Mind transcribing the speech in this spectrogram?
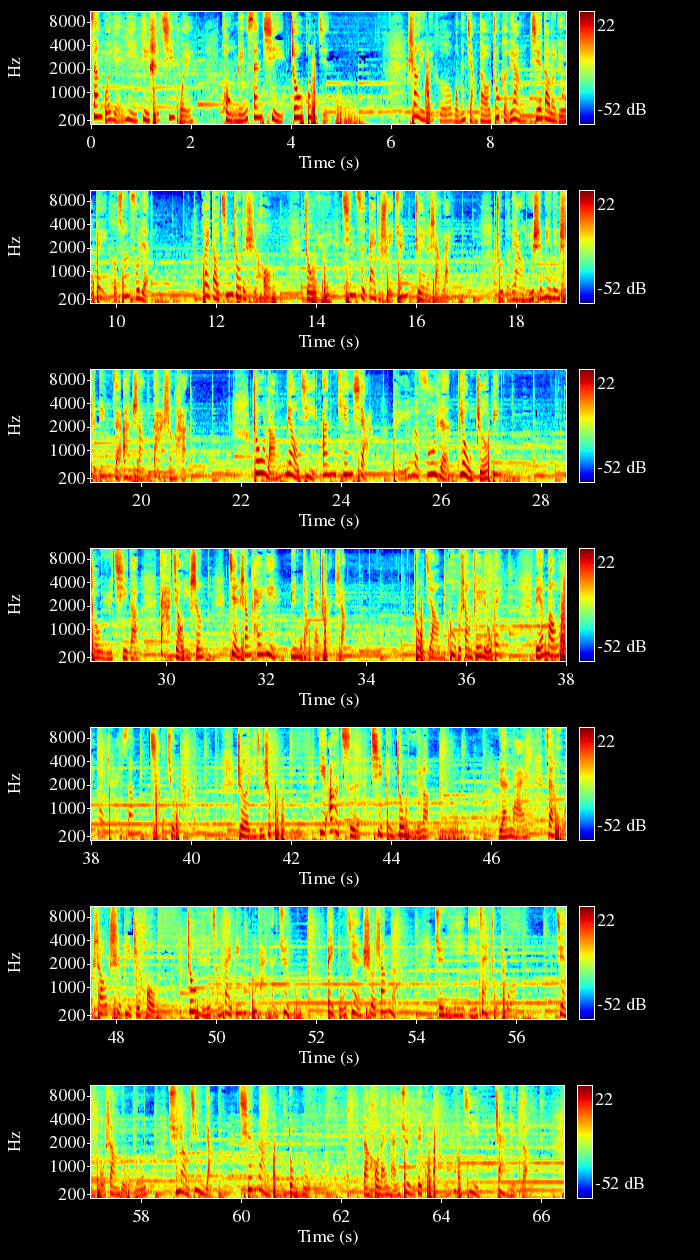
三国演义》第十七回，孔明三气周公瑾。上一回合我们讲到诸葛亮接到了刘备和孙夫人，快到荆州的时候，周瑜亲自带着水军追了上来。诸葛亮于是命令士兵在岸上大声喊：“周郎妙计安天下，赔了夫人又折兵。”周瑜气得大叫一声，箭伤开裂，晕倒在船上。众将顾不上追刘备，连忙回到柴桑抢救他。这已经是孔明第二次气病周瑜了。原来，在火烧赤壁之后，周瑜曾带兵攻打南郡，被毒箭射伤了，军医一再嘱托，箭头上有毒。需要静养，千万不能动怒。但后来南郡被孔明用计占领了，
